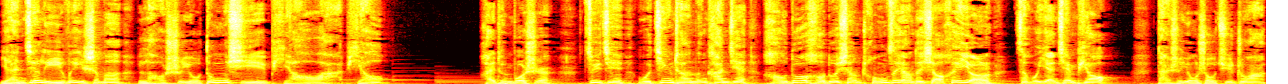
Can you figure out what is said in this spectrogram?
眼睛里为什么老是有东西飘啊飘？海豚博士，最近我经常能看见好多好多像虫子一样的小黑影在我眼前飘，但是用手去抓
